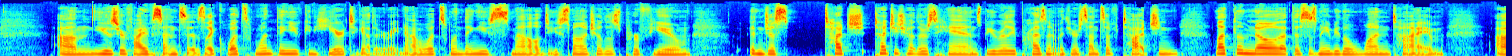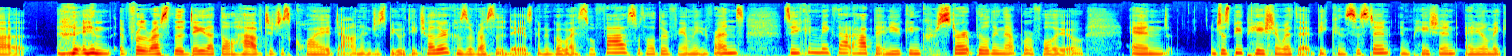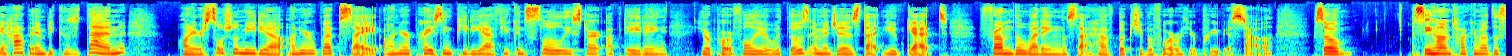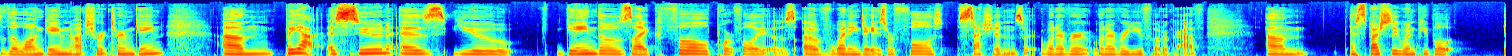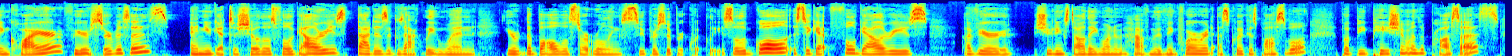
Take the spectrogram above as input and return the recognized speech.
um, use your five senses. Like, what's one thing you can hear together right now? What's one thing you smell? Do you smell each other's perfume? And just touch touch each other's hands. Be really present with your sense of touch, and let them know that this is maybe the one time. Uh, in for the rest of the day that they'll have to just quiet down and just be with each other because the rest of the day is going to go by so fast with all their family and friends. So you can make that happen. You can start building that portfolio and just be patient with it. Be consistent and patient, and you'll make it happen because then on your social media, on your website, on your pricing PDF, you can slowly start updating your portfolio with those images that you get from the weddings that have booked you before with your previous style. So, see how I'm talking about this is a long game, not short term gain. Um, but yeah, as soon as you gain those like full portfolios of wedding days or full sessions or whatever whatever you photograph um, especially when people inquire for your services and you get to show those full galleries that is exactly when your the ball will start rolling super super quickly. So the goal is to get full galleries of your shooting style that you want to have moving forward as quick as possible but be patient with the process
